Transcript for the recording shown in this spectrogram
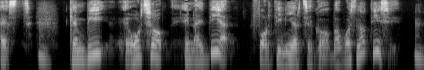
East hmm. can be also an idea 14 years ago, but was not easy. Hmm.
